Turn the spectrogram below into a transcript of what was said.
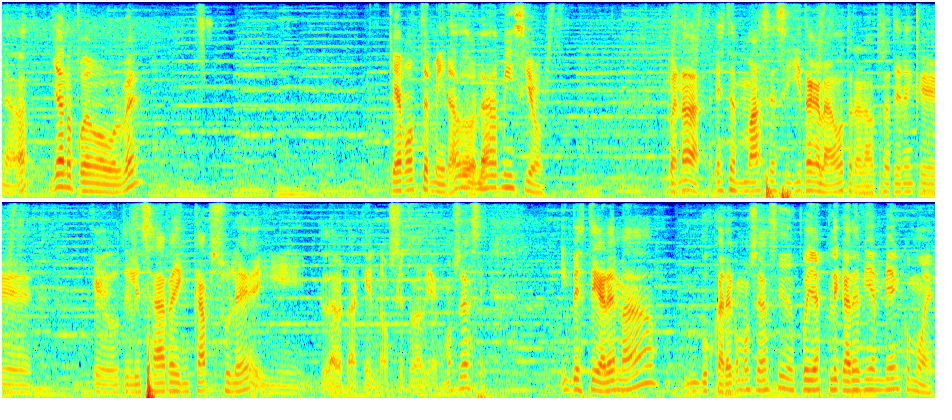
nada, ya no podemos volver. Que hemos terminado la misión. Pues nada, esta es más sencillita que la otra. La otra tiene que, que utilizar en cápsule y la verdad que no sé todavía cómo se hace investigaré más, buscaré cómo se hace y después ya explicaré bien bien cómo es.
